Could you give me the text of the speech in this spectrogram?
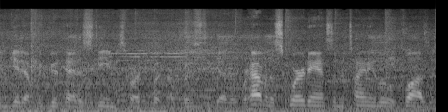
and get up a good head of steam as far as putting our booths together. We're having a square dance in a tiny little closet.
